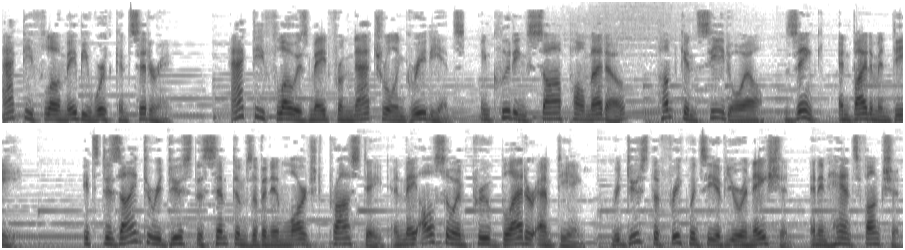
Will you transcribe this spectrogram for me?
ActiFlow may be worth considering. ActiFlow is made from natural ingredients, including saw palmetto, pumpkin seed oil, zinc, and vitamin D. It's designed to reduce the symptoms of an enlarged prostate and may also improve bladder emptying, reduce the frequency of urination, and enhance function.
